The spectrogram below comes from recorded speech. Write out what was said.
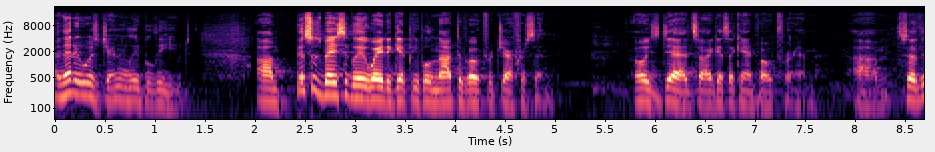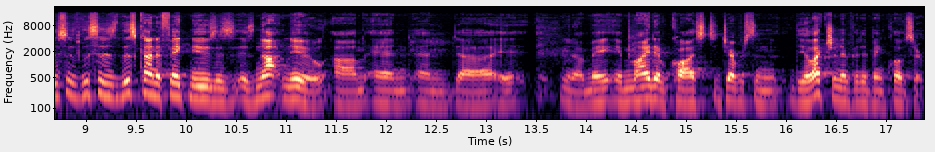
and that it was generally believed. Um, this was basically a way to get people not to vote for Jefferson. Oh, he's dead, so I guess I can't vote for him. Um, so this is this is this kind of fake news is, is not new, um, and and uh, it, you know may, it might have cost Jefferson the election if it had been closer.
